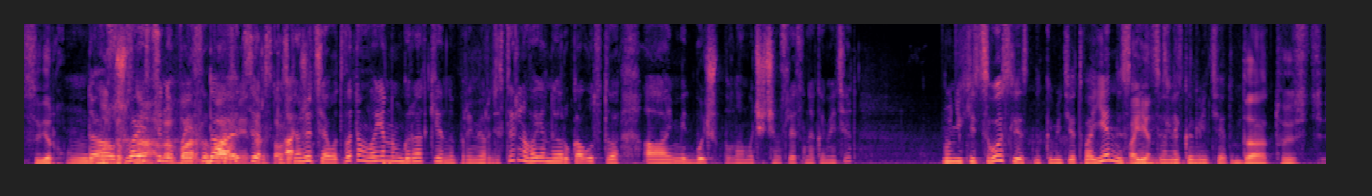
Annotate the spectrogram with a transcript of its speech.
сверху. Да, ну, уж воистину по да, офицерски. Скажите, а вот в этом военном городке, например, действительно военное руководство а, имеет больше полномочий, чем Следственный комитет? У них есть свой следственный комитет, военный, военный следственный, комитет. комитет. Да, то есть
